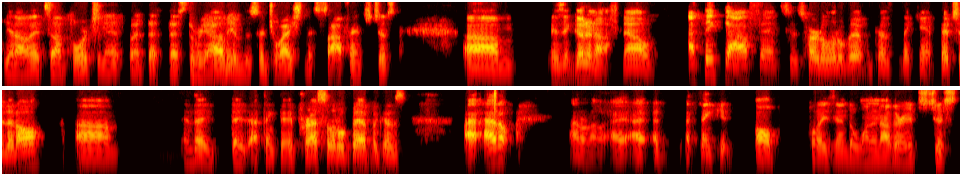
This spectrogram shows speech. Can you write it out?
you know, it's unfortunate, but that, that's the reality of the situation. This offense just um, isn't good enough. Now, I think the offense is hurt a little bit because they can't pitch it at all. Um, and they, they, I think they press a little bit because I, I don't, I don't know. I, I, I think it all plays into one another. It's just,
